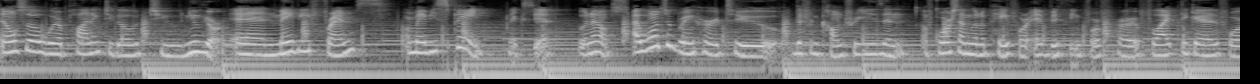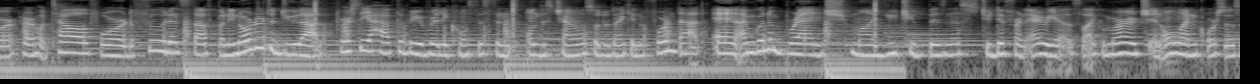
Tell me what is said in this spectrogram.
and also we're planning to go to New York and maybe France or maybe Spain next year who knows? I want to bring her to different countries and of course i'm gonna pay for everything for her flight ticket for her hotel for the food and stuff. But in order to do that firstly i have to be really consistent on this channel so that i can afford that. And i'm gonna branch my youtube business to different areas like merch and online courses.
